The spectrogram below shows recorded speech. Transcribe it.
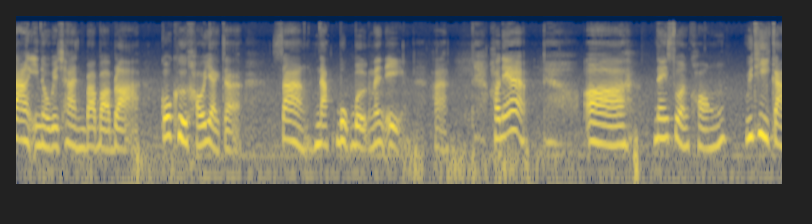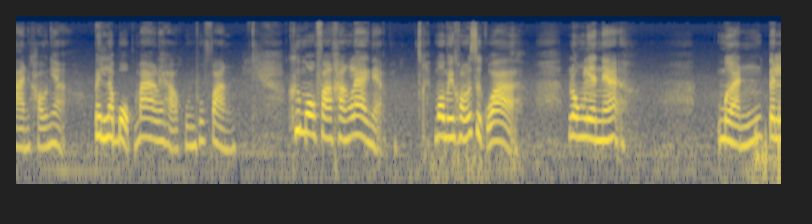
สร้างอินโนเวชันบลาบลาบลาก็คือเขาอยากจะสร้างนักบุกเบิกนั่นเองค่ะเขาเนี้ยในส่วนของวิธีการเขาเนี่ยเป็นระบบมากเลยค่ะคุณผู้ฟัง คือโมฟังครั้งแรกเนี่ย โมมีความรู้สึกว่า โรงเรียนเนี้ยเหมือนเป็น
